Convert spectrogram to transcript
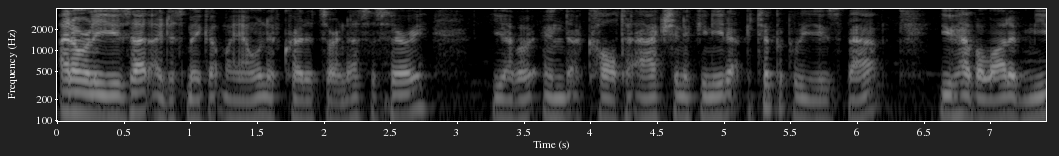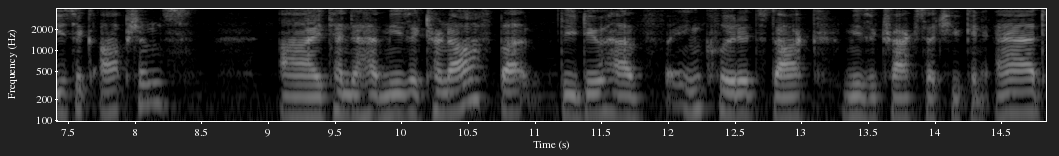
I don't really use that. I just make up my own if credits are necessary. You have a, and a call to action if you need it. I typically use that. You have a lot of music options. I tend to have music turned off, but you do have included stock music tracks that you can add.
